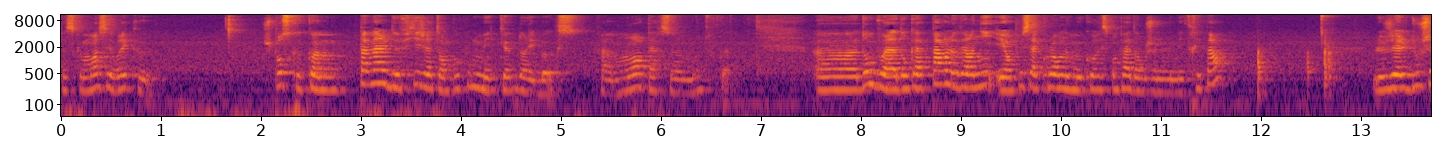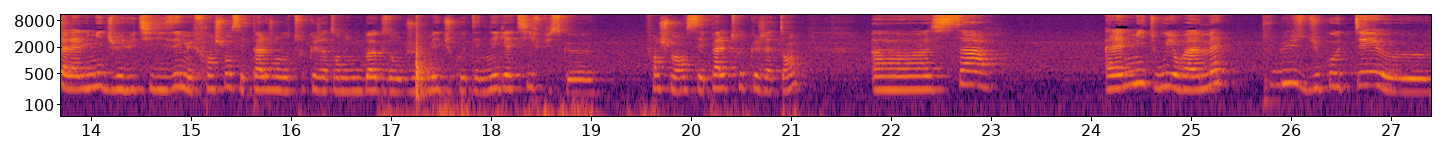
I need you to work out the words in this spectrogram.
Parce que moi c'est vrai que je pense que comme pas mal de filles, j'attends beaucoup de make-up dans les box. Enfin moi personnellement en tout cas. Euh, donc voilà, donc à part le vernis, et en plus la couleur ne me correspond pas donc je ne le mettrai pas. Le gel douche, à la limite, je vais l'utiliser, mais franchement, c'est pas le genre de truc que j'attends d'une box, donc je le mets du côté négatif, puisque franchement, c'est pas le truc que j'attends. Euh, ça, à la limite, oui, on va mettre plus du côté euh,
